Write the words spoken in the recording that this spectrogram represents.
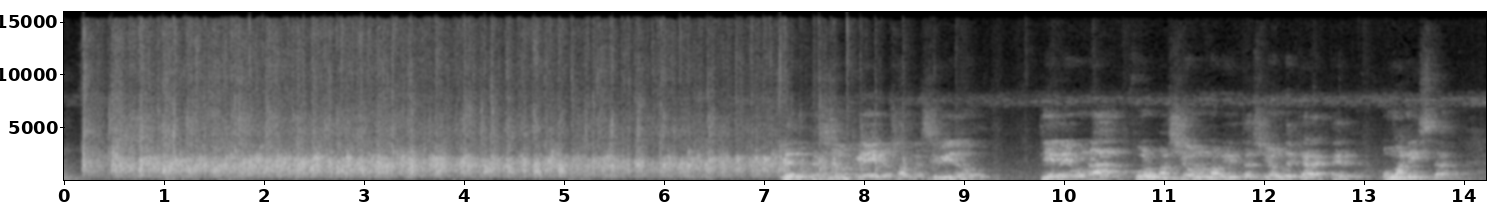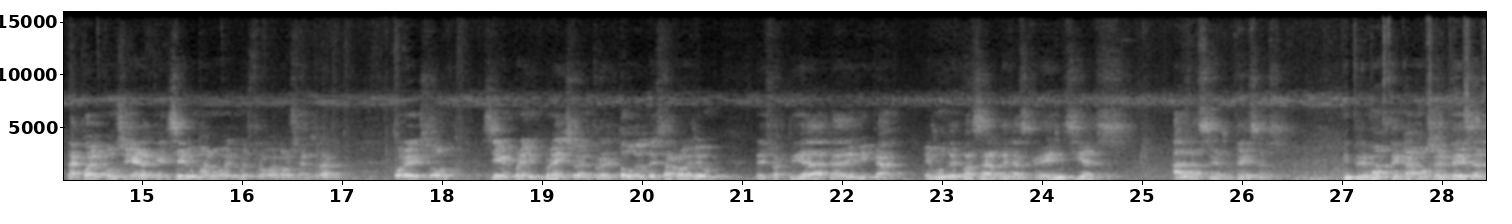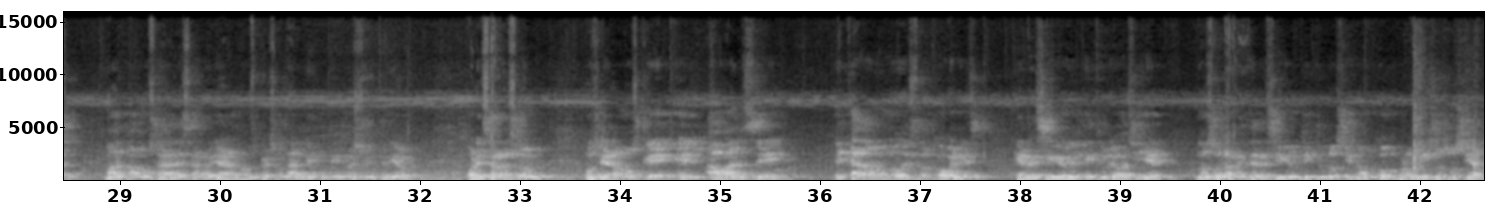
La educación que ellos han recibido tiene una formación, una orientación de carácter humanista, la cual considera que el ser humano es nuestro valor central. Por eso, siempre impreso dentro de todo el desarrollo de su actividad académica, hemos de pasar de las creencias a las certezas. Entre más tengamos certezas, más vamos a desarrollarnos personalmente en nuestro interior. Por esa razón, consideramos que el avance de cada uno de estos jóvenes que recibe el título de bachiller no solamente recibe un título, sino un compromiso social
